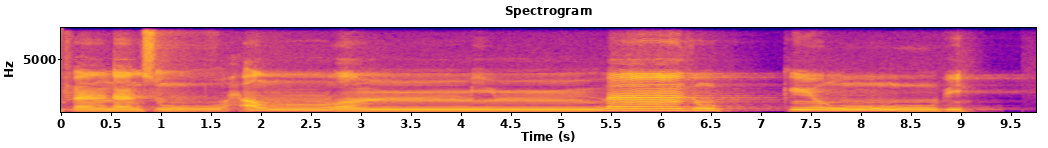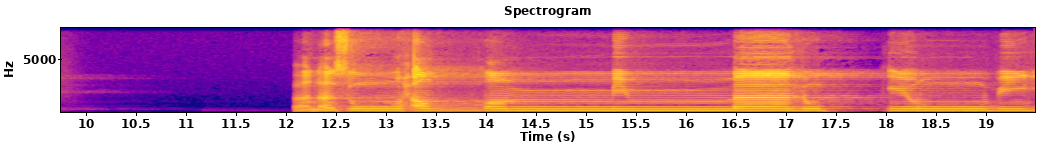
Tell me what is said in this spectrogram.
فنسوا ذكروا به فنسوا حظا مما ذكروا به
